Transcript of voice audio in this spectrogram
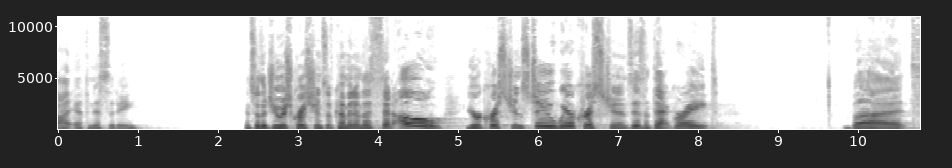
by ethnicity. And so the Jewish Christians have come in and they said, Oh, you're Christians too. We're Christians. Isn't that great? But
